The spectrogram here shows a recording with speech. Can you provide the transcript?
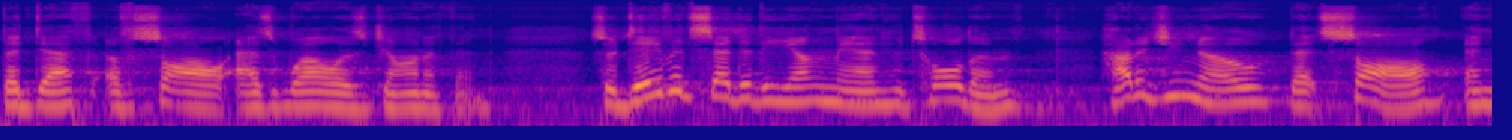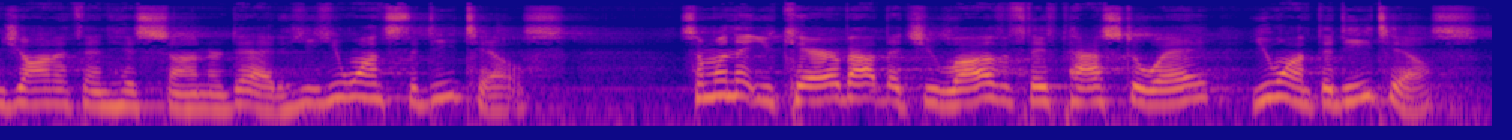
the death of Saul as well as Jonathan. So David said to the young man who told him, How did you know that Saul and Jonathan, his son, are dead? He, he wants the details. Someone that you care about, that you love, if they've passed away, you want the details.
